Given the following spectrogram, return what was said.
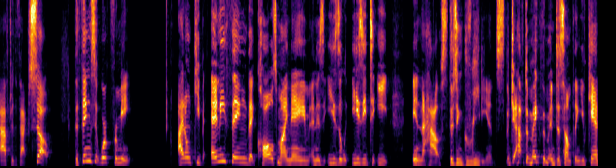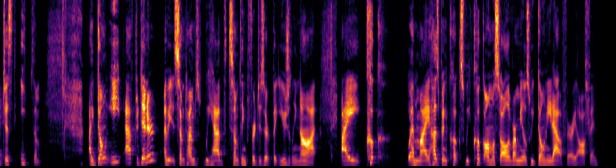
after the fact. So the things that work for me, I don't keep anything that calls my name and is easily easy to eat in the house. There's ingredients, but you have to make them into something. You can't just eat them. I don't eat after dinner. I mean, sometimes we have something for dessert, but usually not. I cook when my husband cooks, we cook almost all of our meals. We don't eat out very often.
